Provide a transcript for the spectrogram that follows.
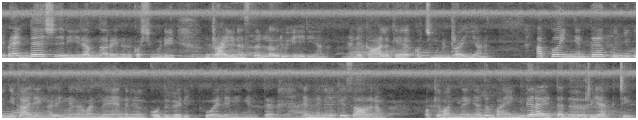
ഇപ്പം എന്റെ ശരീരം എന്ന് പറയുന്നത് കുറച്ചും കൂടി ഡ്രൈനെസ് ഉള്ള ഒരു ഏരിയ ആണ്. എന്റെ കാലൊക്കെ കുറച്ചും കൂടി ഡ്രൈ ആണ്. അപ്പോൾ ഇങ്ങനത്തെ കുഞ്ഞു കുഞ്ഞു കാര്യങ്ങൾ ഇങ്ങനെ വന്ന് എന്തെങ്കിലും കൊതുക് കടിക്കുകയോ അല്ലെങ്കിൽ ഇങ്ങനത്തെ എന്തെങ്കിലുമൊക്കെ സാധനം ഒക്കെ വന്നു കഴിഞ്ഞാൽ അത് ഭയങ്കരമായിട്ട് അത് റിയാക്ട് ചെയ്യും.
